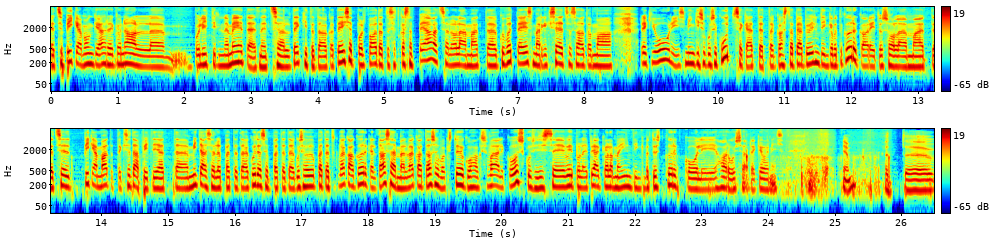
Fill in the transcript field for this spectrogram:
et see pigem ongi jah regionaalpoliitiline meede, et neid seal tekitada, aga teiselt poolt vaadates, et kas nad peavad seal olema, et kui võtta eesmärgiks see, et sa saad oma regioonis mingisuguse kutse kätte, et kas ta peab ju ilmtingimata kõrgharidus olema, et, et see pigem vaadatakse sedapidi, et mida seal õpetada ja kuidas õpetada. Ja kui sa õpetad väga väga kõrgel tasemel väga tasuvaks töökohaks vajalikke oskusi, siis see võib-olla ei peagi olema ilmtingimata just kõrgkooli haru seal regioonis. Et äh,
